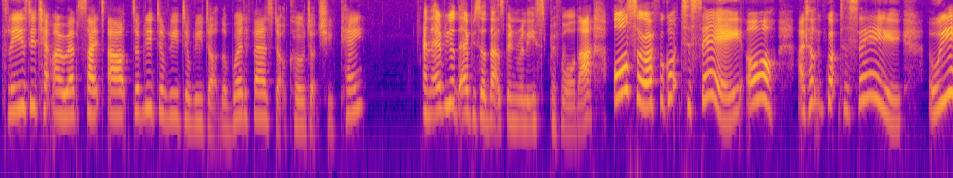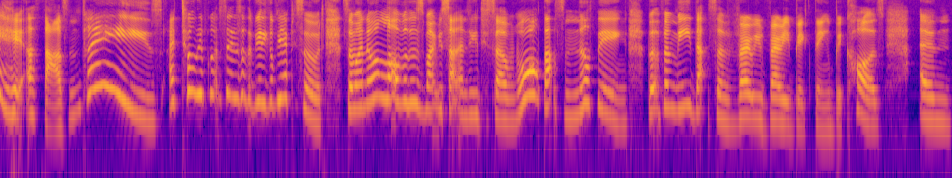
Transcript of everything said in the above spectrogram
Please do check my website out www.thewordaffairs.co.uk and every other episode that's been released before that. Also, I forgot to say, oh, I totally forgot to say, we hit a thousand plays. I totally forgot to say this at the beginning of the episode. So I know a lot of others might be sat there thinking to yourself, what? That's nothing. But for me, that's a very, very big thing because um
